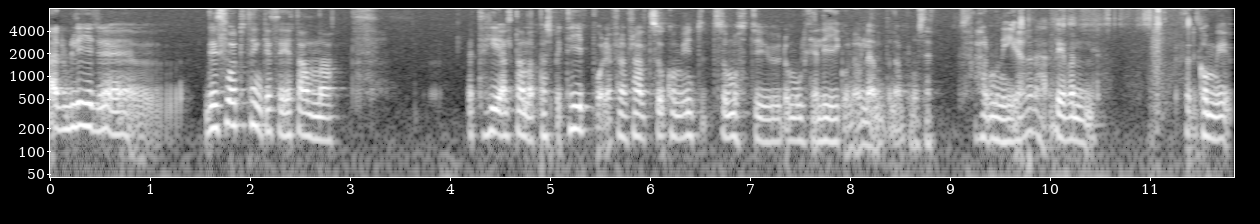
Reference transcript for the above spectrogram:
Det, blir, eh, det är svårt att tänka sig ett annat ett helt annat perspektiv på det. Framförallt så, kommer inte, så måste ju de olika ligorna och länderna på något sätt harmoniera det här. Det är väl, för det kommer ju,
